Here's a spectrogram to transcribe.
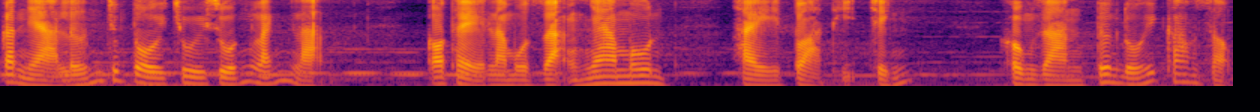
Căn nhà lớn chúng tôi chui xuống lánh lạn, Có thể là một dạng nha môn Hay tòa thị chính, Không gian tương đối cao rộng,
